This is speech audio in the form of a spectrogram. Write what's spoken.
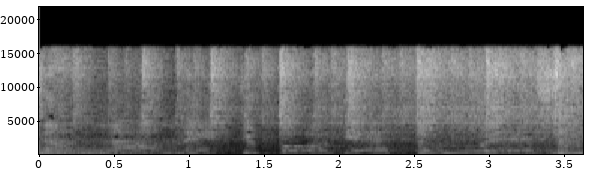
time, I'll make you forget the rest.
